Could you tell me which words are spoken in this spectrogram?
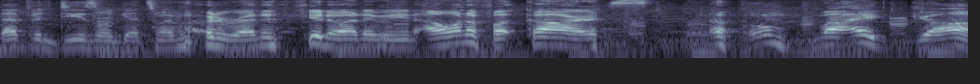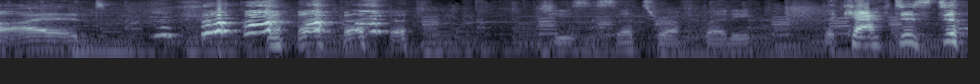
That Vin Diesel gets my motor running, if you know what I mean. I want to fuck cars. Oh my god. Jesus, that's rough, buddy. The cactus still.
